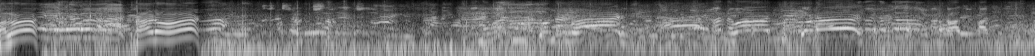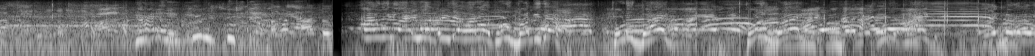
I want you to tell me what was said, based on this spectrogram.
હલો? કાઢો હા બોલો આવ્યો ત્રીજા વારો થોડુંક ભાગી જા થોડુંક ભાગ થોડુંક ભાગ થોડુંક ભાગ.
